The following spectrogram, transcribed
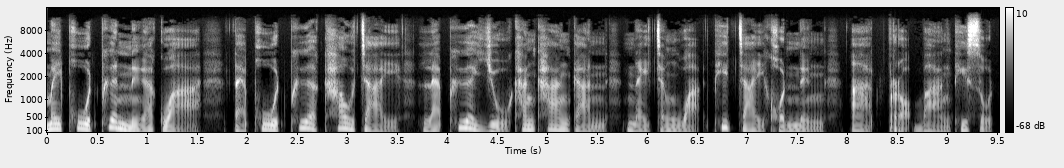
ไม่พูดเพื่อเหนือกว่า แต่พูดเพื่อเข้าใจและเพื่ออยู่ข้างๆกัน ในจังหวะที่ใจคนหนึ่งอาจเปราะบางที่สุด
